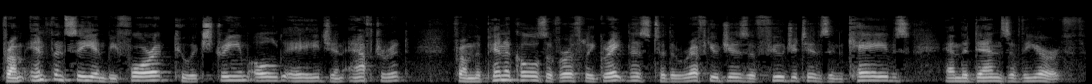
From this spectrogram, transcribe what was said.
from infancy and before it to extreme old age and after it, from the pinnacles of earthly greatness to the refuges of fugitives in caves and the dens of the earth.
